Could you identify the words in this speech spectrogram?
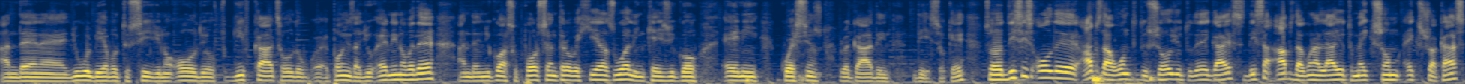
and then uh, you will be able to see you know all your gift cards all the uh, points that you're earning over there. And then you go a support center over here as well in case you go any questions regarding this okay? So this is all the apps that i wanted to show you today guys. These are apps that are going to allow you to make some extra cash.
